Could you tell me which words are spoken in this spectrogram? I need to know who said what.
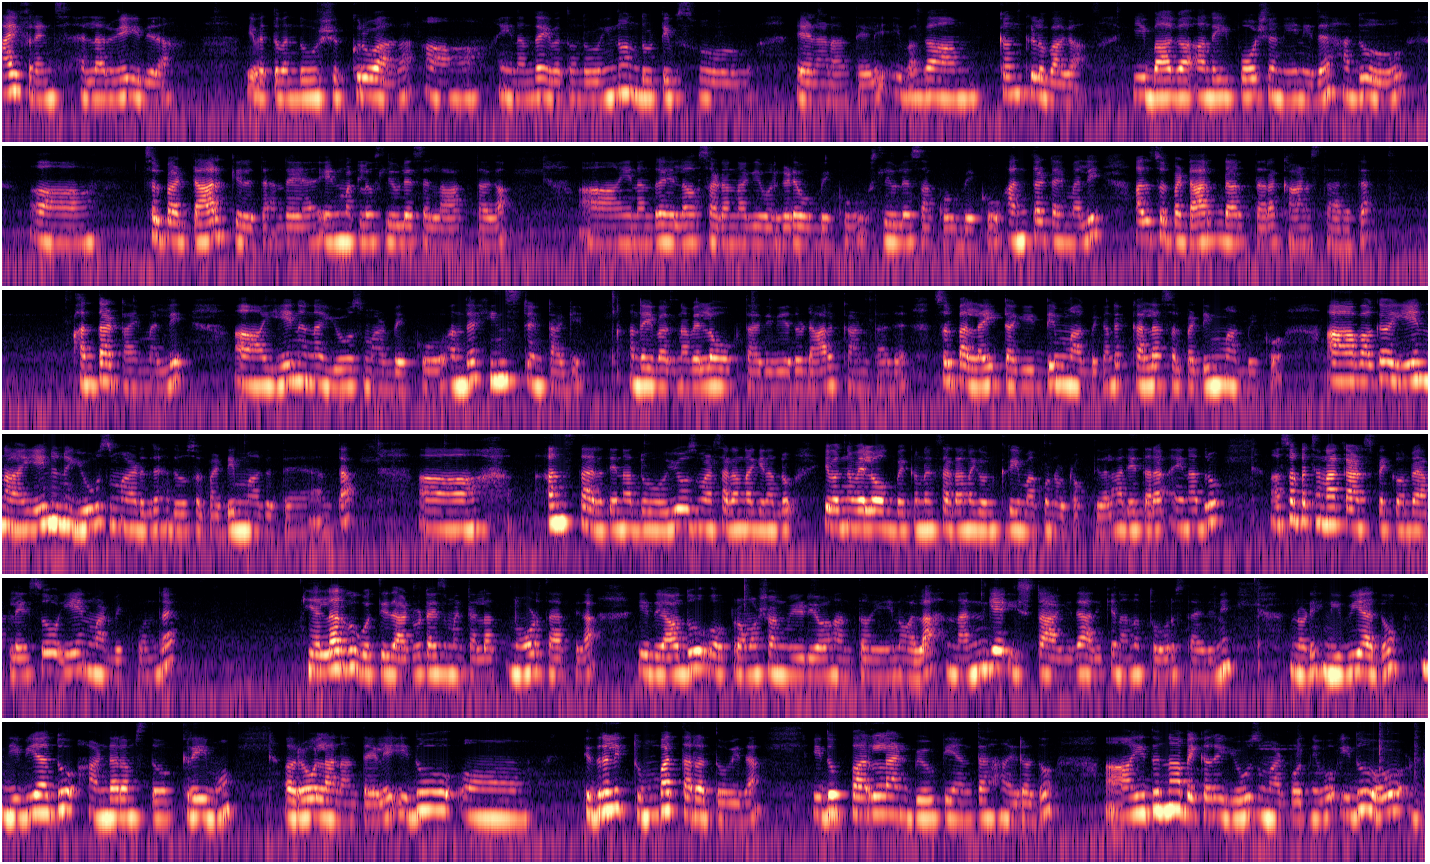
Speaker 1: Hi friends ಎಲ್ಲರೂ ಹೇಗಿದ್ದೀರಾ? ಇವತ್ತು ಒಂದು ಶುಕ್ರವಾರ. ಏನಂದರೆ ಇವತ್ತೊಂದು ಇನ್ನೊಂದು ಟಿಪ್ಸು ಹೇಳೋಣ ಅಂತೇಳಿ. ಇವಾಗ ಕಂಕಳು ಭಾಗ. ಈ ಭಾಗ ಅಂದರೆ ಈ ಪೋರ್ಷನ್ ಏನಿದೆ, ಅದು ಸ್ವಲ್ಪ ಡಾರ್ಕ್ ಇರುತ್ತೆ. ಅಂದರೆ ಹೆಣ್ಮಕ್ಳು ಸ್ಲೀವ್ಲೆಸ್ ಎಲ್ಲ ಹಾಕ್ದಾಗ ಏನಂದರೆ ಎಲ್ಲ ಸಡನ್ನಾಗಿ ಹೊರಗಡೆ ಹೋಗಬೇಕು ಸ್ಲೀವ್ಲೆಸ್ ಹಾಕೋಗ್ಬೇಕು ಅಂಥ ಟೈಮಲ್ಲಿ ಅದು ಸ್ವಲ್ಪ ಡಾರ್ಕ್ ಡಾರ್ಕ್ ಥರ ಕಾಣಿಸ್ತಾ ಇರುತ್ತೆ. ಅಂಥ ಟೈಮಲ್ಲಿ ಏನನ್ನು ಯೂಸ್ ಮಾಡಬೇಕು ಅಂದರೆ ಇನ್ಸ್ಟೆಂಟಾಗಿ ಅಂದರೆ ಇವಾಗ ನಾವೆಲ್ಲ ಹೋಗ್ತಾ ಇದ್ದೀವಿ ಅದು ಡಾರ್ಕ್ ಕಾಣ್ತಾ ಇದೆ. ಸ್ವಲ್ಪ ಲೈಟಾಗಿ ಡಿಮ್ ಆಗಬೇಕಂದ್ರೆ ಕಲರ್ ಸ್ವಲ್ಪ ಡಿಮ್ ಆಗಬೇಕು. ಆವಾಗ ಏನು ಏನನ್ನು ಯೂಸ್ ಮಾಡಿದ್ರೆ ಅದು ಸ್ವಲ್ಪ ಡಿಮ್ ಆಗುತ್ತೆ ಅಂತ ಅನಿಸ್ತಾ ಇರುತ್ತೆ. ಏನಾದರೂ ಯೂಸ್ ಮಾಡಿ ಸಡನ್ನಾಗಿ ಏನಾದರೂ, ಇವಾಗ ನಾವೆಲ್ಲ ಹೋಗ್ಬೇಕಂದ್ರೆ ಸಡನ್ನಾಗಿ ಒಂದು ಕ್ರೀಮ್ ಹಾಕೊಂಡು ಹೊರ್ಟೋಗ್ತೀವಲ್ಲ ಅದೇ ಥರ ಏನಾದರೂ ಸ್ವಲ್ಪ ಚೆನ್ನಾಗಿ ಕಾಣಿಸ್ಬೇಕು ಅಂದರೆ ಆ ಪ್ಲೇಸು ಏನು ಮಾಡಬೇಕು ಅಂದರೆ ಎಲ್ಲರಿಗೂ ಗೊತ್ತಿದೆ ಅಡ್ವರ್ಟೈಸ್ಮೆಂಟ್ ಎಲ್ಲ ನೋಡ್ತಾ ಇರ್ತೀರ? ಇದು ಯಾವುದು ಪ್ರಮೋಷನ್ ವಿಡಿಯೋ ಅಂತ ಏನೂ ಅಲ್ಲ. ನನಗೆ ಇಷ್ಟ ಆಗಿದೆ, ಅದಕ್ಕೆ ನಾನು ತೋರಿಸ್ತಾ ಇದ್ದೀನಿ. ನೋಡಿ, ನಿವಿಯಾದು ನಿವಿಯಾದು ಅಂಡರಮ್ಸ್ದು ಕ್ರೀಮು ರೋಲನ್ ಅಂತೇಳಿ. ಇದು ಇದರಲ್ಲಿ ತುಂಬ ಥರದ್ದು ಇದೆ. ಇದು ಪರ್ಲ್ ಆ್ಯಂಡ್ ಬ್ಯೂಟಿ ಅಂತ ಇರೋದು. ಇದನ್ನ ಬೇಕಾದರೆ ಯೂಸ್ ಮಾಡ್ಬೋದು ನೀವು. ಇದು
